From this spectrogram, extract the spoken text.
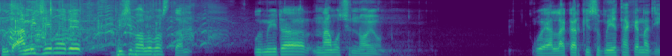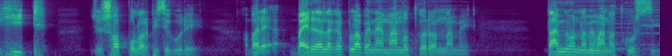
কিন্তু আমি যে মেয়েরে বেশি ভালোবাসতাম, ওই মেয়েটার নাম হচ্ছে নয়ন। ওই এলাকার কিছু মেয়ে থাকে না যে হিট, যে সব পোলার পিছে ঘুরে। আবার বাইরের এলাকার পোলা না মানত করার নামে। তা আমি ওর নামে মানত করছি।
